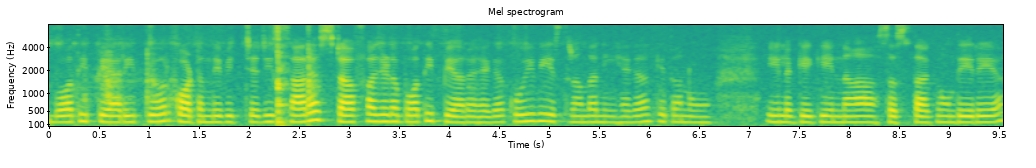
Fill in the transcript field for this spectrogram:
ਬਹੁਤ ਹੀ ਪਿਆਰੀ ਪਿਓਰ ਕਾਟਨ ਦੇ ਵਿੱਚ ਹੈ ਜੀ। ਸਾਰਾ ਸਟੱਫ ਆ ਜਿਹੜਾ ਬਹੁਤ ਹੀ ਪਿਆਰਾ ਹੈਗਾ। ਕੋਈ ਵੀ ਇਸ ਤਰ੍ਹਾਂ ਦਾ ਨਹੀਂ ਹੈਗਾ ਕਿ ਤੁਹਾਨੂੰ ਇਹ ਲੱਗੇ ਕਿ ਇੰਨਾ ਸਸਤਾ ਕਿਉਂ ਦੇ ਰਹੇ ਆ।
